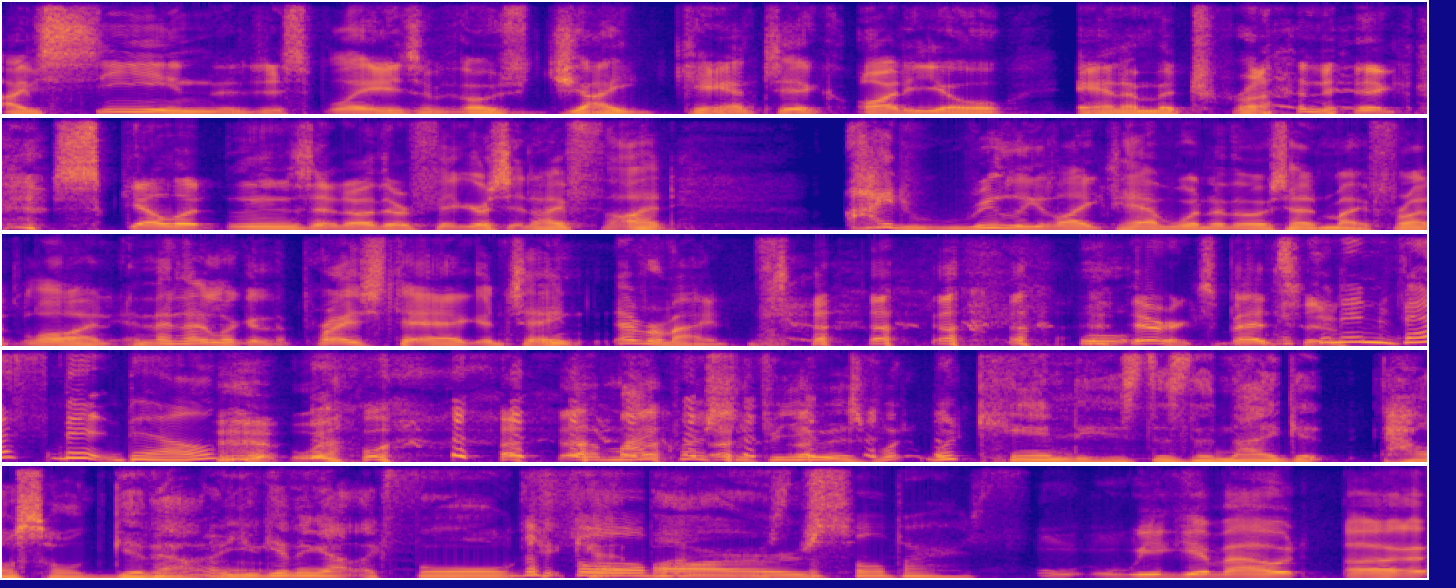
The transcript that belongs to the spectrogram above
I've seen the displays of those gigantic audio animatronic skeletons and other figures, and I thought, I'd really like to have one of those on my front lawn. And then I look at the price tag and say, never mind. well, They're expensive. It's an investment, Bill. well, but my question for you is what, what candies does the Nigut household give out? Oh. Are you giving out like full the Kit full Kat bars? bars? The full bars. We give out uh,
